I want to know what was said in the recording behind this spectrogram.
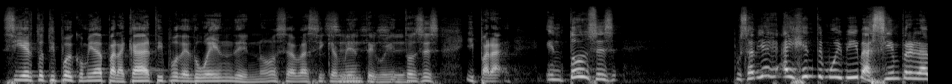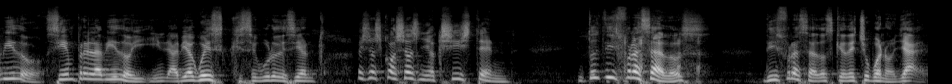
cierto tipo de comida para cada tipo de duende, ¿no? O sea, básicamente, Sí, sí, güey. sí. Entonces, y para. Entonces, pues había, hay gente muy viva, siempre la ha habido, siempre la ha habido. Y, y había güeyes que seguro decían, esas cosas ni existen. Entonces, disfrazados, disfrazados, que de hecho, bueno, ya,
